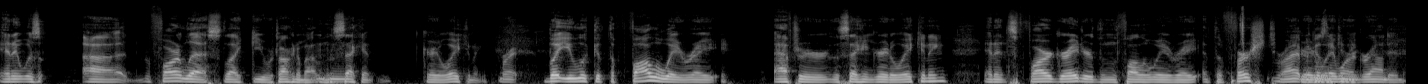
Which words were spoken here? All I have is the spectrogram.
and it was uh, far less, like you were talking about in the second Great Awakening. Right. But you look at the fall away rate after the second Great Awakening, and it's far greater than the fall away rate at the first. Right, Great because they weren't grounded.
